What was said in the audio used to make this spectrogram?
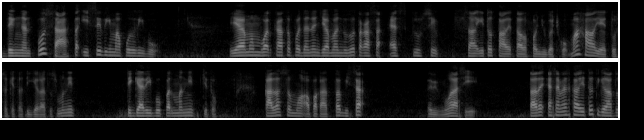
dengan pulsa terisi 50 ribu. Ya membuat kartu perdana zaman dulu terasa eksklusif. Saat itu tarik telepon juga cukup mahal yaitu sekitar 300 menit. 3000 per menit gitu. Kalau semua operator bisa lebih murah sih tarik SMS kali itu 350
